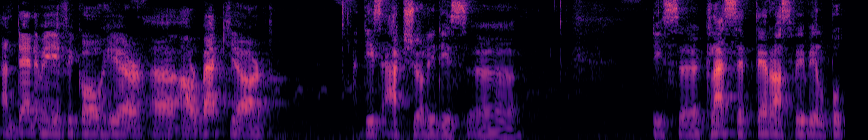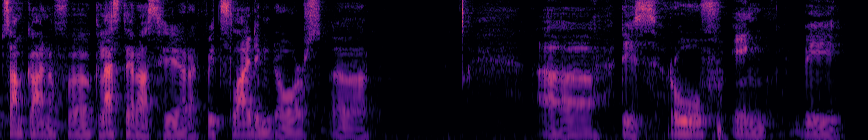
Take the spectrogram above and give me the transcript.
And then we, if we go here, uh, our backyard, this actually this uh, this uh, terrace we will put some kind of uh, glass terrace here with sliding doors uh, uh this roof in we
